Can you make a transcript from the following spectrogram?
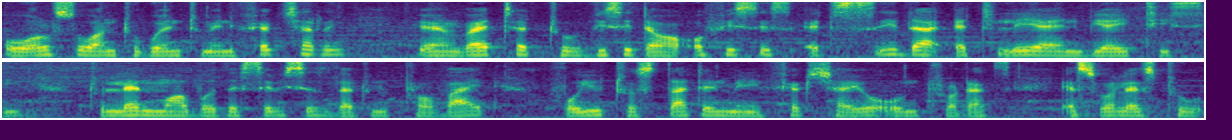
or also want to go into manufacturing, you are invited to visit our offices at CEDA, at LEA, and BITC to learn more about the services that we provide for you to start and manufacture your own products as well as to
